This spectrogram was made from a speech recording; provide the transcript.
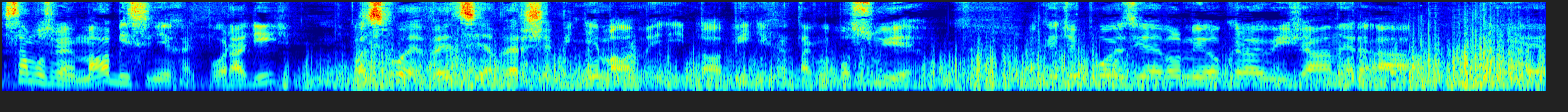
samozrejme mal by si nechať poradiť, ale svoje veci a verše by nemal meniť, mal by nechať tak, lebo sú jeho. A keďže poézia je veľmi okrajový žáner a je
